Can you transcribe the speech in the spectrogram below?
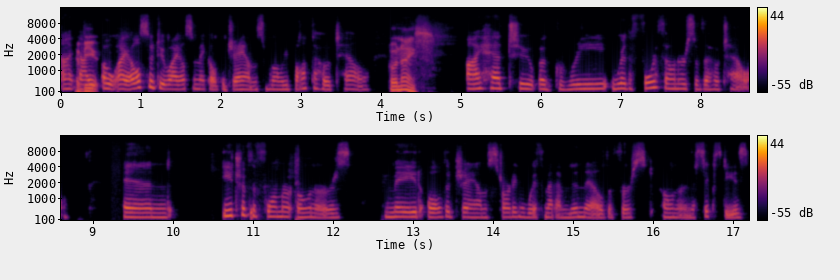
I, I oh, I also do. I also make all the jams. When we bought the hotel, oh, nice. I had to agree. We're the fourth owners of the hotel, and each of the former owners made all the jams, starting with Madame Linel, the first owner in the 60s.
